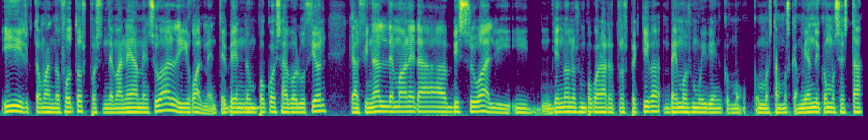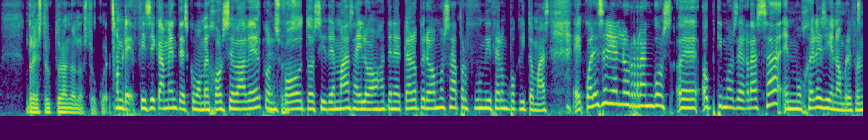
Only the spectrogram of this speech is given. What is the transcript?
e ir tomando fotos pues de manera mensual, igualmente, viendo un poco esa evolución que al final de manera visual y, y yéndonos un poco a la retrospectiva, vemos muy bien cómo, cómo estamos cambiando y cómo se está reestructurando nuestro cuerpo. Hombre, físicamente es como mejor se va a ver con fotos y demás, ahí lo vamos a tener claro, pero vamos a profundizar un poquito más. Eh, ¿Cuáles serían los rangos eh, óptimos de grasa en mujeres y en hombres? Pues,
